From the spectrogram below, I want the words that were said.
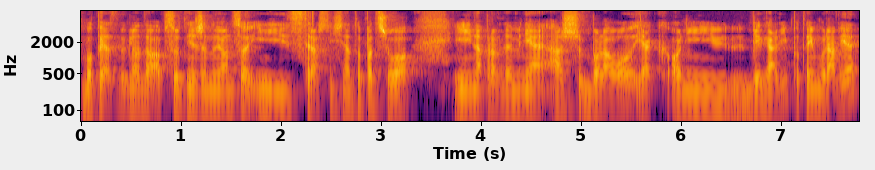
Bo Piast wyglądał absolutnie żenująco i strasznie się na to patrzyło i naprawdę mnie aż bolało, jak oni biegali po tej murawie.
